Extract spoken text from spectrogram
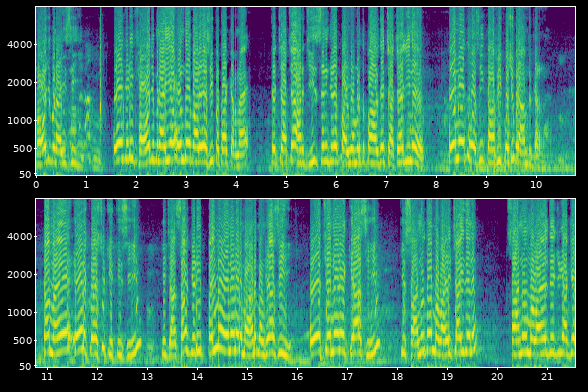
ਫੌਜ ਬਣਾਈ ਸੀ, ਉਹ ਜਿਹੜੀ ਫੌਜ ਬਣਾਈ ਆ, ਉਹਦੇ ਬਾਰੇ ਅਸੀਂ ਪਤਾ ਕਰਨਾ ਹੈ। ਤੇ ਚਾਚਾ ਹਰਜੀਤ ਸਿੰਘ ਜਿਹੜੇ ਭਾਈ ਅਮਰਤਪਾਲ ਦੇ ਚਾਚਾ ਜੀ ਨੇ, ਉਹਨਾਂ ਤੋਂ ਅਸੀਂ ਕਾਫੀ ਕੁਝ ਬਰਾਮਦ ਕਰਨਾ ਹੈ। ਤਾਂ ਮੈਂ ਇਹ ਰਿਕੁਐਸਟ ਕੀਤੀ ਸੀ ਕਿ ਜੱਜ ਸਾਹਿਬ, ਜਿਹੜੀ ਪਹਿਲਾਂ ਇਹਨਾਂ ਨੇ ਰਿਮਾਂਡ ਮੰਗਿਆ ਸੀ, ਉਹ ਚ ਇਹਨਾਂ ਨੇ ਕਿਹਾ ਸੀ ਕਿ ਸਾਨੂੰ ਤਾਂ ਮੋਬਾਈਲ ਚਾਹੀਦੇ ਨੇ। ਸਾਨੂੰ ਮੋਬਾਈਲ ਦੇ ਜਿਹੜੀਆਂ ਅੱਗੇ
